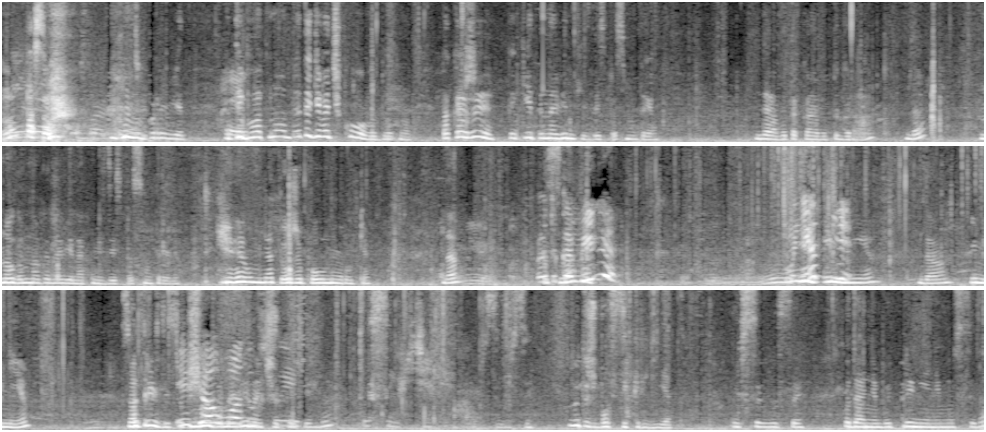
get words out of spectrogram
Ну, посмотрим. Привет. А ты блокнот? Это девочковый блокнот. Покажи, какие ты новинки здесь посмотрел. Да, вот такая вот игра. Да? Много-много новинок мы здесь посмотрели. И у меня тоже полные руки. Да? Это. Камиле? И- Мне и, мне. Да, и мне. Смотри, здесь вот Ещё много вот новиночек усы. таких, да? Усы взяли. Усы, усы. Ну, это же был секрет. Усы, усы. Куда-нибудь применим усы, да?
